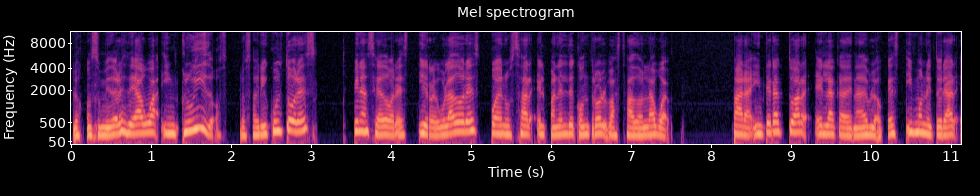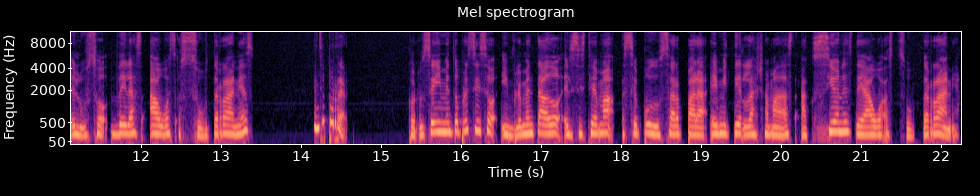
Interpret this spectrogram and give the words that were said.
Los consumidores de agua, incluidos los agricultores, financiadores y reguladores, pueden usar el panel de control basado en la web para interactuar en la cadena de bloques y monitorear el uso de las aguas subterráneas en tiempo real. Con un seguimiento preciso implementado, el sistema se puede usar para emitir las llamadas acciones de agua subterránea,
